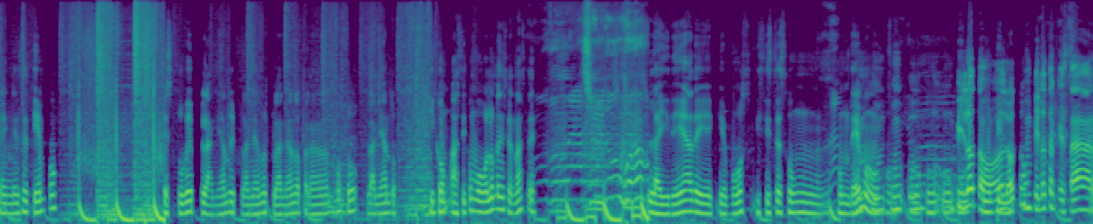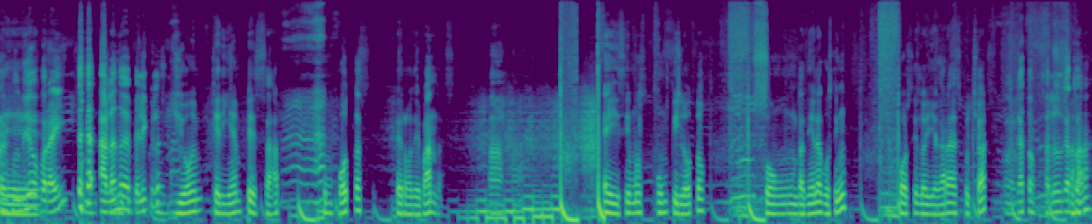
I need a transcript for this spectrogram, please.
en ese tiempo, estuve planeando y planeando, planeando, planeando, planeando. Y como, así como vos lo mencionaste, la idea de que vos hiciste un, un demo, Un, piloto, un piloto que está refundido Eh, por ahí, hablando de películas. yo em- quería empezar un podcast, pero de bandas. Ajá. e hicimos un piloto con Daniel Agustín, por si lo llegara a escuchar. Con el gato. Saludos, gato. Ajá.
